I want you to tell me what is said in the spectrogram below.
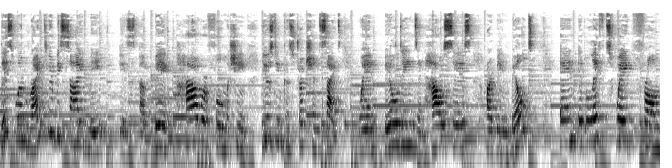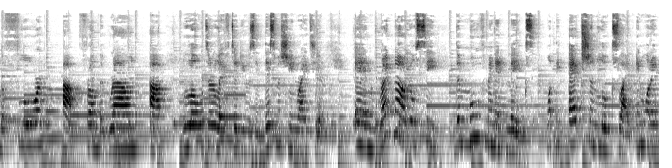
This one right here beside me is a big, powerful machine used in construction sites when buildings and houses are being built and it lifts weight from the floor up, from the ground up. Loads are lifted using this machine right here. And right now you'll see the movement it makes, what the action looks like and what it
